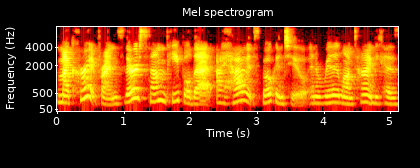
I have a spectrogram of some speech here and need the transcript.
my current friends. There are some people that I haven't spoken to in a really long time because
